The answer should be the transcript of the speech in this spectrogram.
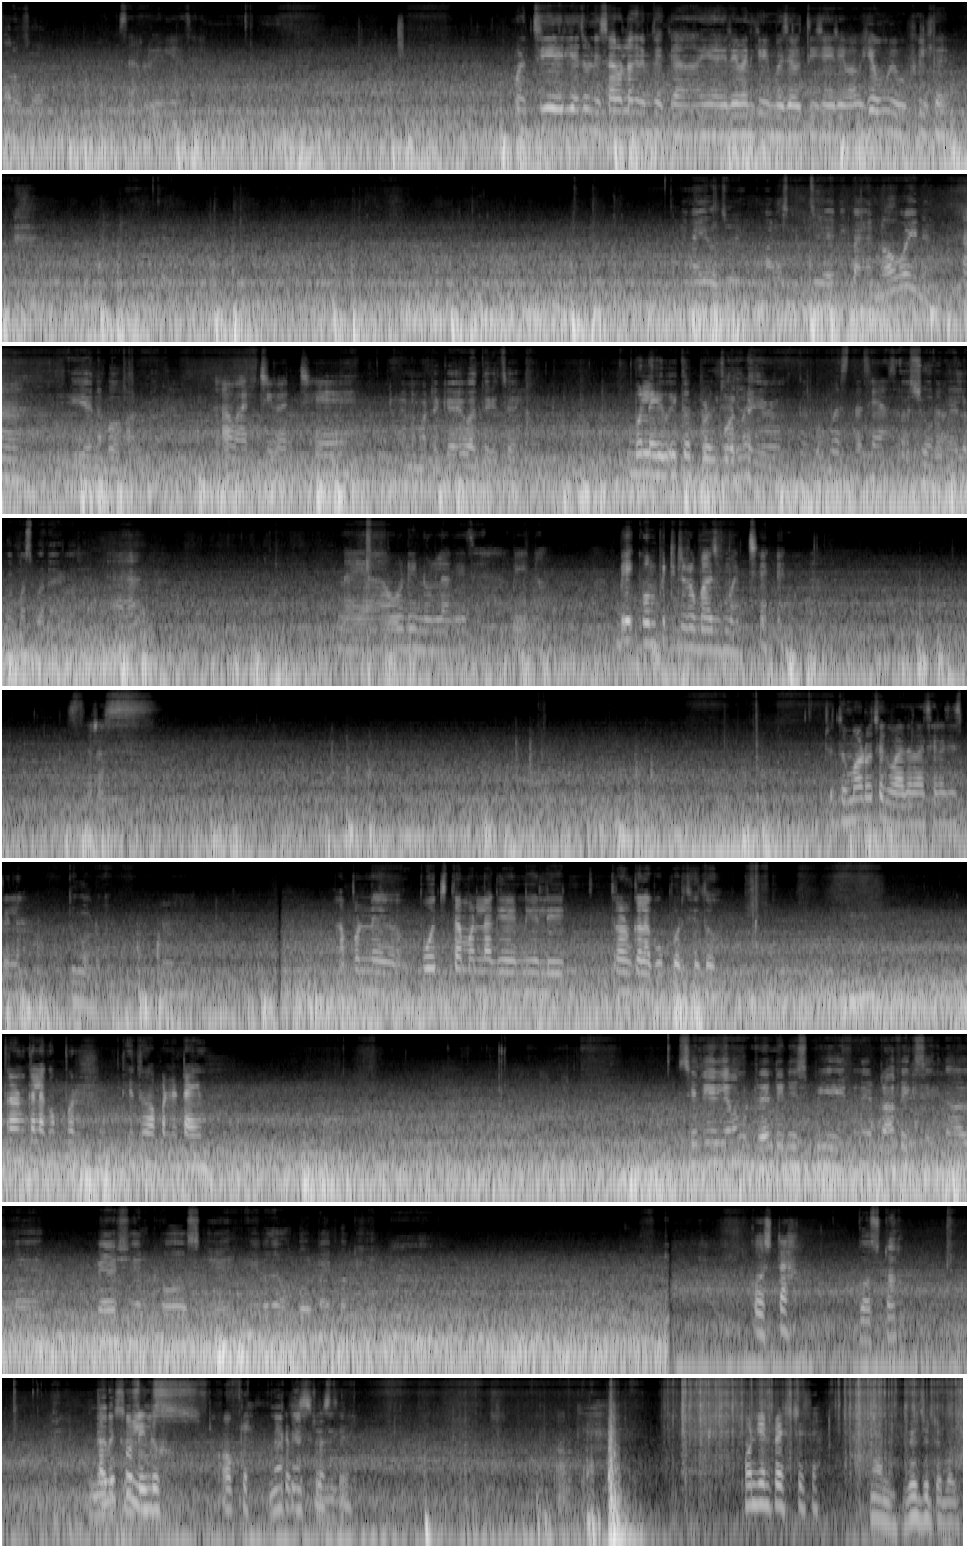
સારું છે સારો એરિયા છે પણ જે એરિયા જો ને સારો લાગે એમ થાય કે આ અહીંયા રહેવાની કેવી મજા આવતી છે રહેવા એવું એવું ફીલ થાય. ન હોય ને હા. એ એને બહુ સારું લાગે. હા વાંચી વાત છે. એના માટે કહેવત છે. બોલાયું એ તો બોલજો. મસ્ત છે આ શોરૂમ. એ લોકો મસ્ત બનાવ્યો છે. ના આ ઓડીનું લાગે છે બેનો બે કોમ્પિટિટરો બાજુમાં જ છે. સરસ. જો ધુમાડો છે કે વાદળા છે રાજેશ પહેલા? ધુમાડો. આપણને પહોંચતા મને લાગે નિયરલી ત્રણ કલાક ઉપર થયો તો. ત્રણ કલાક ઉપર થયો તો આપણને ટાઈમ સિટી એરિયામાં ટ્વેન્ટીની સ્પીડ ને ટ્રાફિક સિગ્નલ ને પેશિયન ક્રોસ ને એ બધા બહુ ટાઈમ પકડી જાય કોસ્ટા. કોસ્ટા. તમે શું લીધું? Okay Christmas okay onion pastry છે. ના ના વેજીટેબલ્સ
